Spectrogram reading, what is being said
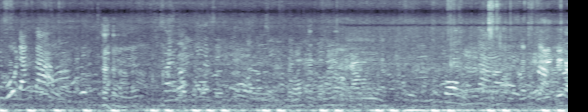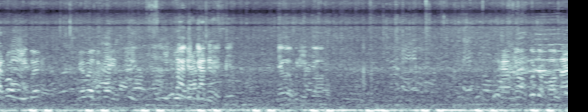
นผู้ดังตามใส่ร่มด้วยกันว่าอีกเว้ยไม่เว้ยกับแม่อีกอีกได้เป็นยันได้ไหมสิได้เว้ยผู้ดีก็แฮมยองก็จะขอนะ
